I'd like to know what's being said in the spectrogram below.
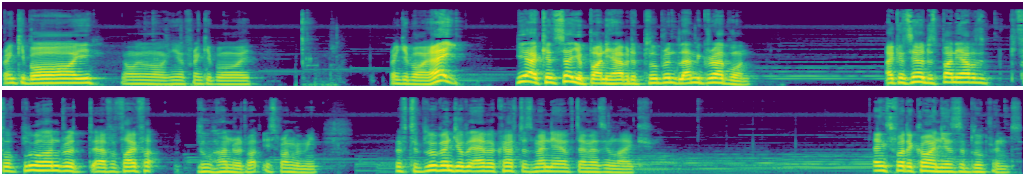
Frankie boy! No, no, no, here, Frankie boy. Frankie boy, hey! Yeah, I can sell you bunny habitat blueprint, let me grab one. I can sell this bunny habitat for blue hundred, uh, for five blue hundred. What is wrong with me? With the blueprint, you'll be able to craft as many of them as you like. Thanks for the coin, here's the blueprint.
